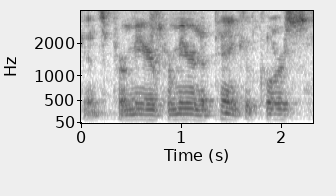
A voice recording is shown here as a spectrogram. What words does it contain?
Against Premier, Premier in the pink, of course.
